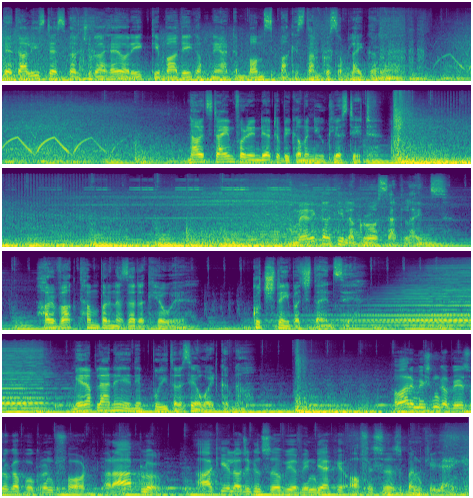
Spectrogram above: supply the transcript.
तैतालीस टेस्ट कर चुका है और एक के बाद एक अपने एटम बॉम्ब्स पाकिस्तान को सप्लाई कर रहा है। Now it's time for India to become a nuclear state America की लक्रो सैटेलाइट्स हर वक्त हम पर नज़र रखे हुए हैं। कुछ नहीं बचता इनसे। मेरा प्लान है इन्हें पूरी तरह से अवॉइड करना। हमारे मिशन का बेस होगा पोखरण फोर्ट और आप लोग आर्कियोलॉजिकल सर्वे ऑफ़ इंडिया के ऑफिसर्स बन के जाएँगे।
